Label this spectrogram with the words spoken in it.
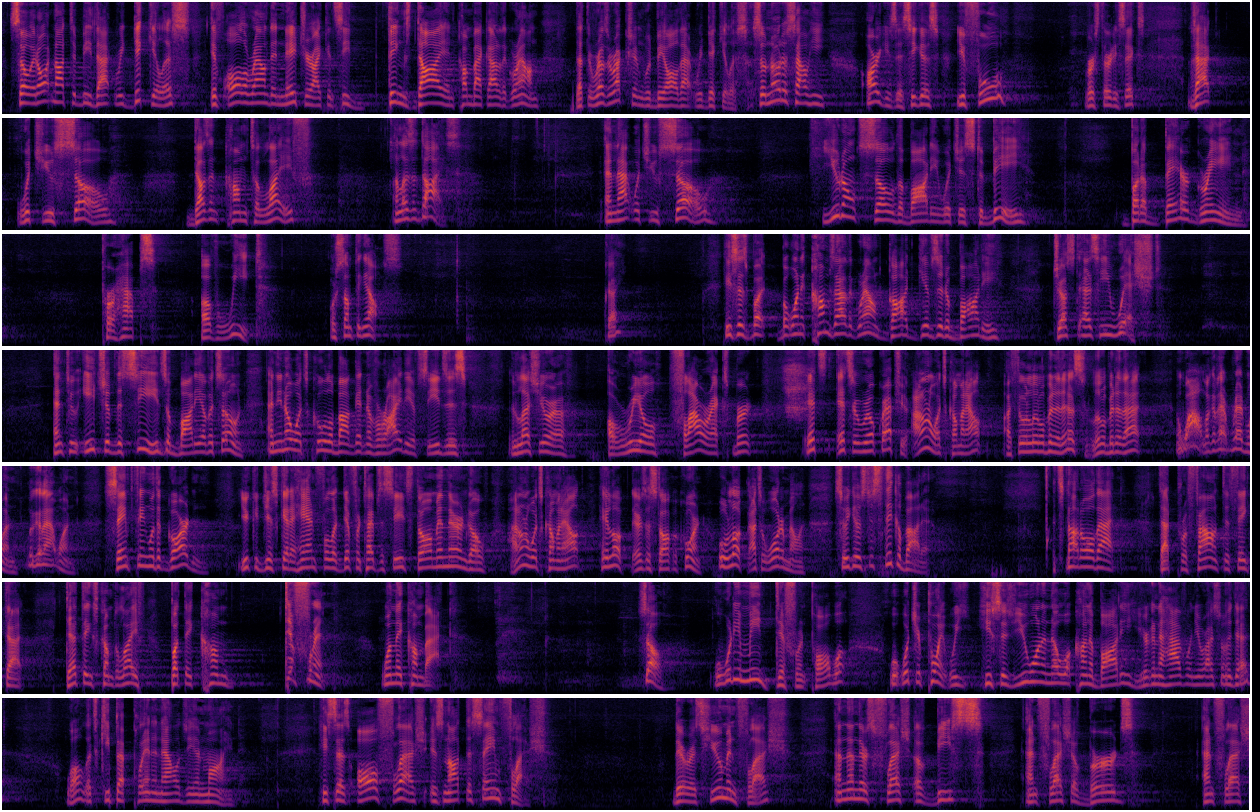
So it ought not to be that ridiculous if all around in nature I can see things die and come back out of the ground, that the resurrection would be all that ridiculous. So notice how he argues this. He goes, You fool, Verse 36 That which you sow doesn't come to life unless it dies. And that which you sow, you don't sow the body which is to be, but a bare grain, perhaps of wheat or something else. Okay? He says, but, but when it comes out of the ground, God gives it a body just as He wished. And to each of the seeds, a body of its own. And you know what's cool about getting a variety of seeds is, unless you're a, a real flower expert, it's, it's a real crapshoot. I don't know what's coming out. I threw a little bit of this, a little bit of that. And wow, look at that red one. Look at that one. Same thing with a garden. You could just get a handful of different types of seeds, throw them in there, and go, I don't know what's coming out. Hey, look, there's a stalk of corn. Oh, look, that's a watermelon. So he goes, just think about it. It's not all that, that profound to think that dead things come to life, but they come different when they come back. So, well, what do you mean different, Paul? Well, what's your point? Well, he says, You want to know what kind of body you're going to have when you rise from the dead? Well, let's keep that plain analogy in mind. He says, All flesh is not the same flesh. There is human flesh, and then there's flesh of beasts, and flesh of birds, and flesh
